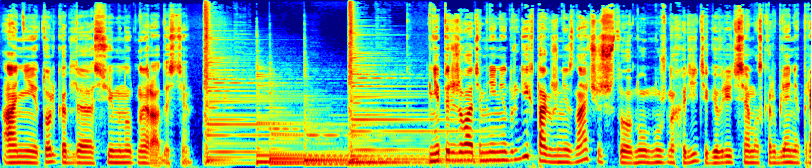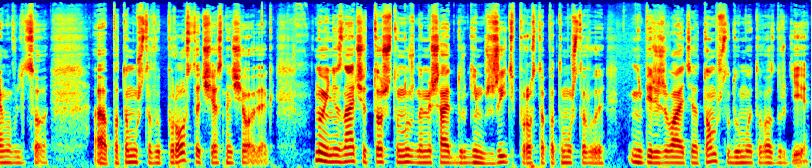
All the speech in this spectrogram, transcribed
а не только для сиюминутной радости. Не переживать о мнении других также не значит, что ну, нужно ходить и говорить всем оскорбления прямо в лицо, а, потому что вы просто честный человек. Ну и не значит то, что нужно мешать другим жить просто потому, что вы не переживаете о том, что думают о вас другие.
